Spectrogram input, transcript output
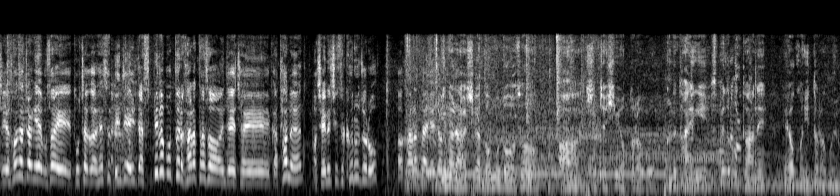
지금 선착장에 무사히 도착을 했습니다. 이제 일단 스피드보트를 갈아타서 이제 저희가 타는 어, 제네시스 크루즈로 어, 갈아탈 예정입니다. 이날 날씨가 너무 더워서 아 진짜 힘이 없더라고요. 근데 다행히 스피드보트 안에 에어컨이 있더라고요.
